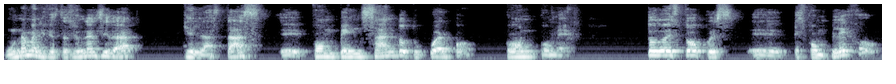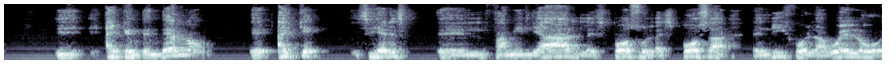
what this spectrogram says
una manifestación de ansiedad que la estás eh, compensando tu cuerpo con comer. Todo esto, pues, eh, es complejo y hay que entenderlo. Eh, hay que, si eres el familiar, el esposo, la esposa, el hijo, el abuelo,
